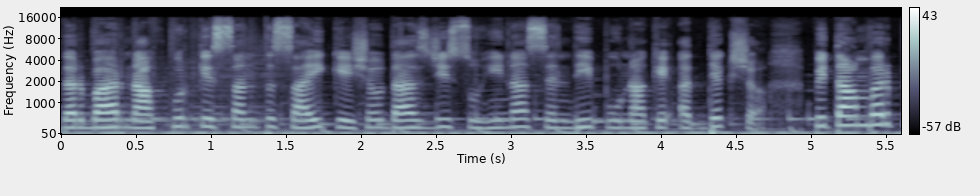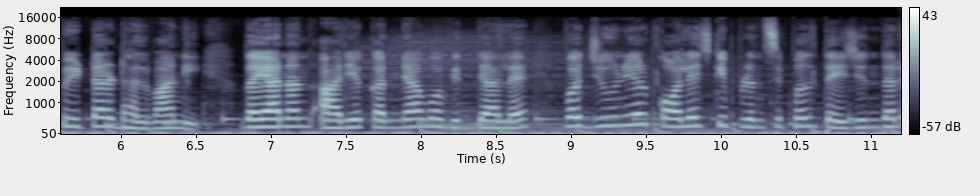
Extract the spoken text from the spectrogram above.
दरबार नागपुर के संत साई केशव दास जी, सुहीना सिंधी पूना के अध्यक्ष पिताम्बर पीटर ढलवानी, दयानंद आर्य कन्या व विद्यालय व जूनियर कॉलेज की प्रिंसिपल तेजिंदर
